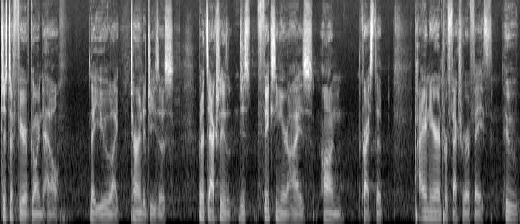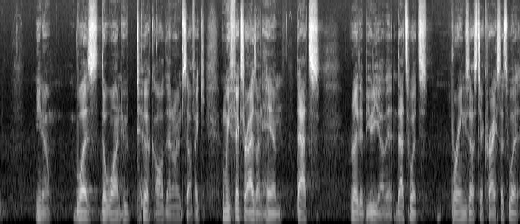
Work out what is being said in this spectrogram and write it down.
just a fear of going to hell that you like turn to Jesus, but it's actually just fixing your eyes on Christ, the pioneer and perfecter of faith, who, you know, was the one who took all of that on himself. Like when we fix our eyes on him, that's really the beauty of it. That's what brings us to Christ. That's what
